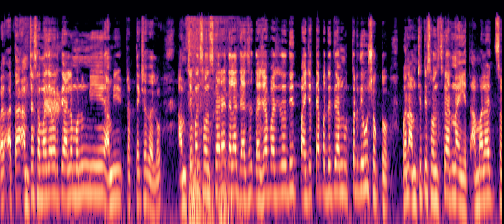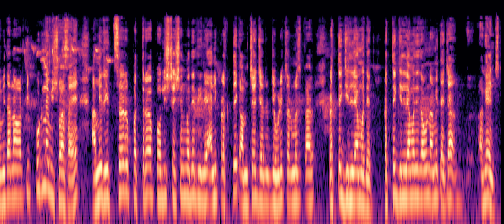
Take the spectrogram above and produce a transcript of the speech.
पण आता आमच्या समाजावरती आलं म्हणून मी आम्ही प्रत्यक्ष झालो आमचे पण संस्कार आहे त्याला ज्या ज्याच्या पद्धतीत पाहिजेत त्या पद्धतीत आम्ही उत्तर देऊ शकतो. पण आमचे ते संस्कार नाही आहेत आम्हाला संविधानावरती पूर्ण विश्वास आहे. आम्ही रितसर पत्र पोलीस स्टेशनमध्ये दिले आणि प्रत्येक आमच्या जे जेवढे चर्मकार प्रत्येक जिल्ह्यामध्ये आहेत प्रत्येक जिल्ह्यामध्ये जाऊन आम्ही त्याच्या अगेन्स्ट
